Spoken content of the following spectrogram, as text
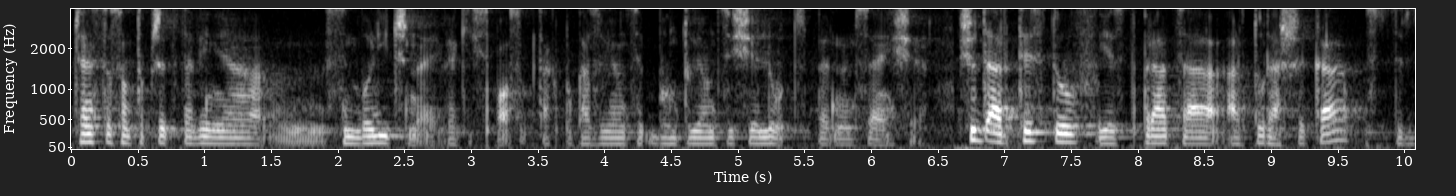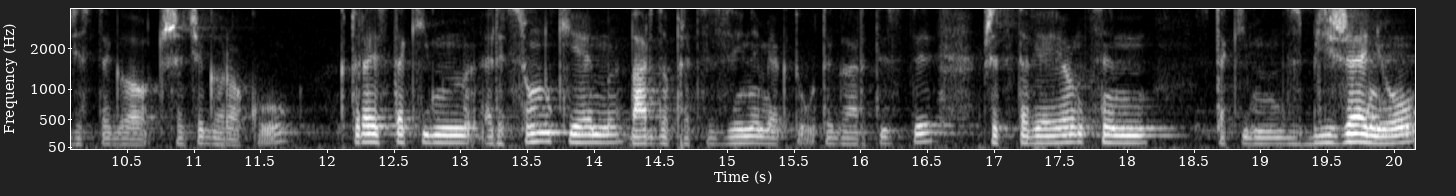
Często są to przedstawienia mm, symboliczne w jakiś sposób, tak, pokazujące buntujący się lud w pewnym sensie. Wśród artystów jest praca Artura Szyka z 1943 roku, która jest takim rysunkiem bardzo precyzyjnym, jak to u tego artysty, przedstawiającym w takim zbliżeniu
